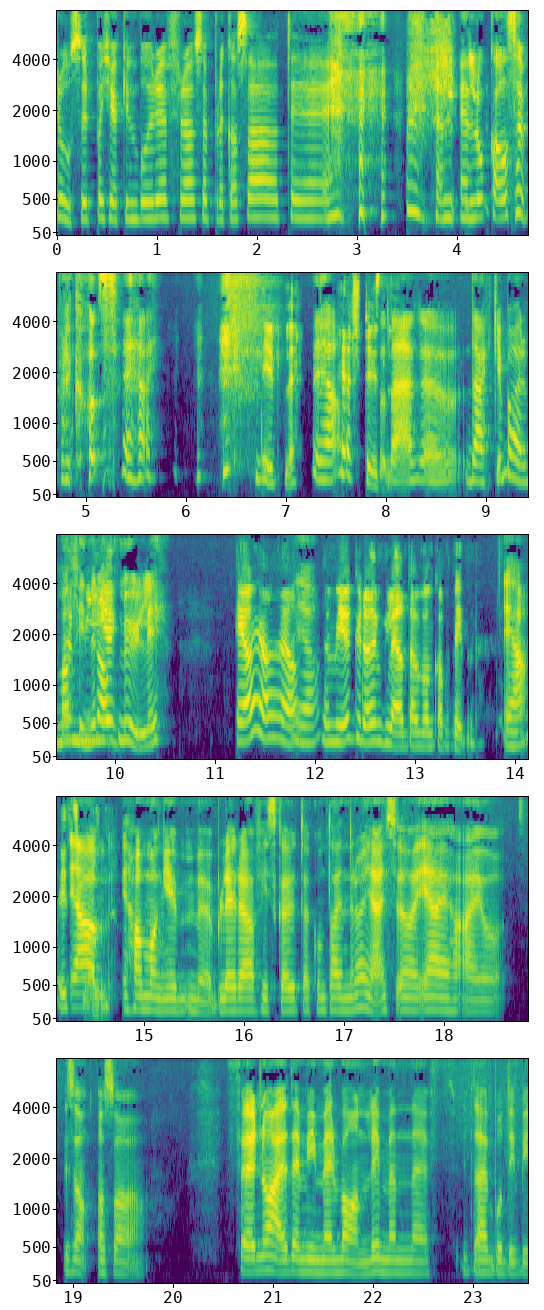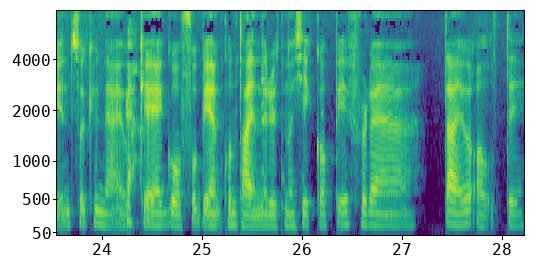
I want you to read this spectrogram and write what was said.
roser på kjøkkenbordet fra søppelkassa til en, en lokal søppelkasse, jeg. Nydelig. Ja, Helt så det er, det er ikke bare Man er finner mye- alt mulig. Ja, ja, ja. Ja. Det er mye grønn glede man kan finne. Ja, jeg, har- jeg har mange møbler jeg har fiska ut av containere, og jeg, så jeg er jo sånn Altså Før Nå er jo det mye mer vanlig, men eh, da jeg bodde i byen, så kunne jeg jo ikke gå forbi en container uten å kikke oppi, for det, det er jo alltid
